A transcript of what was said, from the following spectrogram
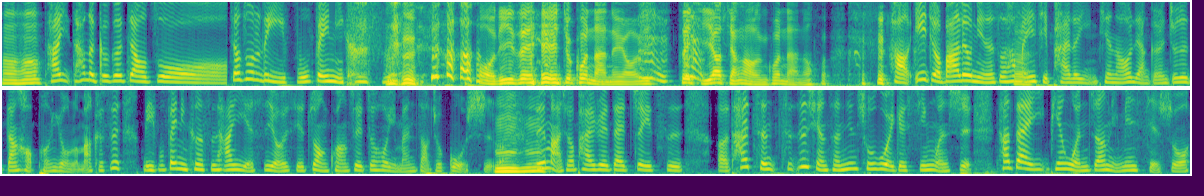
嗯哼，他他的哥哥叫做叫做里弗菲尼克斯，哦，你这就困难了哟，这集要讲好很困难哦。好，一九八六年的时候，他们嗯一起拍了影片，然后两个人就是当好朋友了嘛。可是里弗菲尼克斯他也是有一些状况，所以最后也蛮早就过世了。嗯所以马修派瑞在这一次，呃，他曾之前曾经出过一个新闻是，他在一篇文章里面写说，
